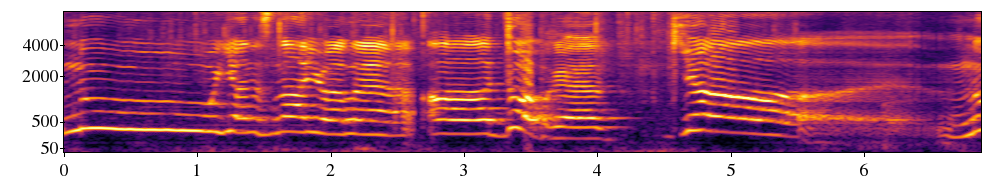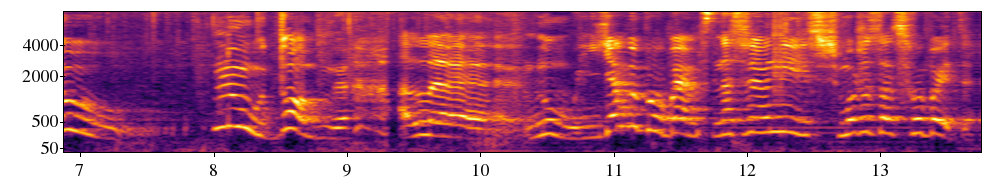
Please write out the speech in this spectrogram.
ну, я не знаю, але. А, добре. Я. Ну. Ну, добре. Але. Ну, як ми проберемося? Нас же ніж може це зробити.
